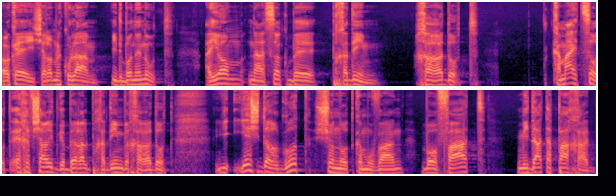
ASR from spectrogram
אוקיי, שלום לכולם, התבוננות. היום נעסוק בפחדים, חרדות. כמה עצות, איך אפשר להתגבר על פחדים וחרדות. יש דרגות שונות כמובן בהופעת מידת הפחד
